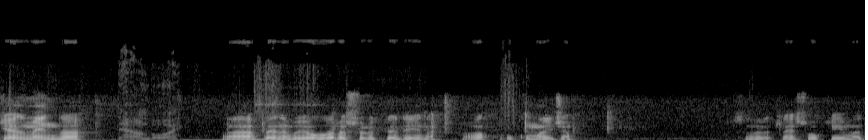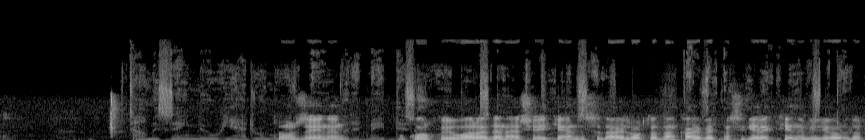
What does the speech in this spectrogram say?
Gelmeyin daha. Ha, beni bu yollara sürükledi yine. Al, okumayacağım. Sınır, neyse okuyayım hadi. Thomas Zane knew he had to remove Thomas all Zane'in Bu korkuyu var eden her şeyi kendisi dahil ortadan kaybetmesi gerektiğini biliyordu.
